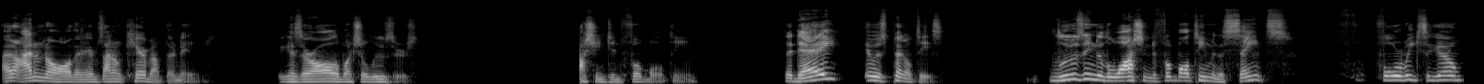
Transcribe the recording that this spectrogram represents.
I don't I don't know all their names. I don't care about their names because they're all a bunch of losers. Washington football team. Today, it was penalties. Losing to the Washington football team and the Saints f- 4 weeks ago,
